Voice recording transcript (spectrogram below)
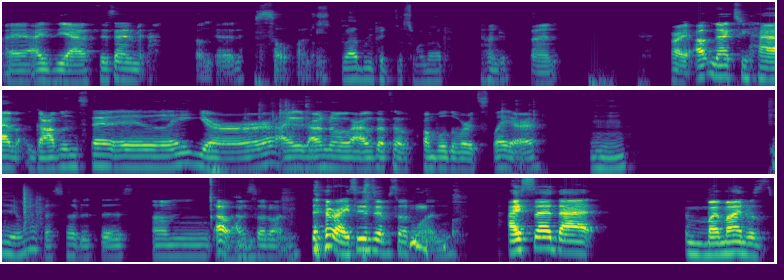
I, I, yeah, this anime, so good, so funny. Glad we picked this one up. Hundred percent. All right, up next we have Goblin Slayer. I, I don't know. I was about to fumble the word Slayer. Mm-hmm. Dude, what episode is this? Um. Oh, episode one. right, season two, episode one. I said that my mind was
